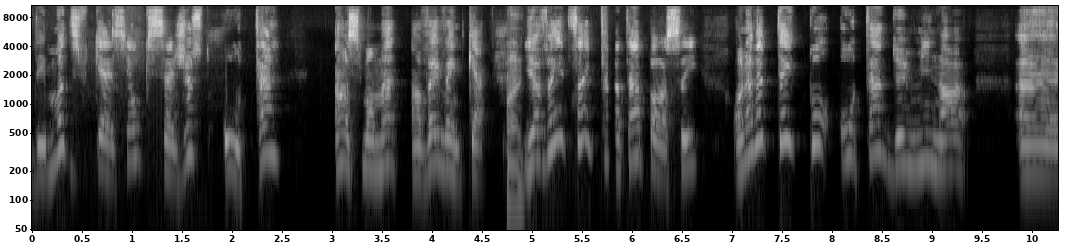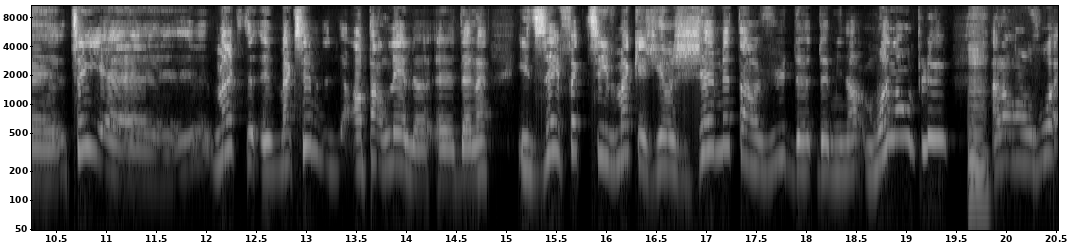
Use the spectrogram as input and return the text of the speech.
des modifications qui s'ajustent au temps en ce moment, en 2024. Il y a 25-30 ans passés, on n'avait peut-être pas autant de mineurs. Euh, tu sais, euh, euh, Maxime en parlait là, euh, Il disait effectivement que n'y a jamais tant vu de, de, mineurs. Moi non plus. Hmm. Alors on voit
